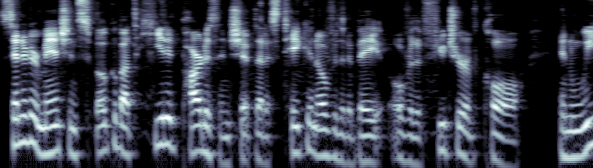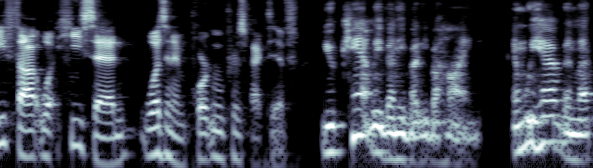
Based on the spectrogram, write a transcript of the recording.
Senator Manchin spoke about the heated partisanship that has taken over the debate over the future of coal, and we thought what he said was an important perspective. You can't leave anybody behind, and we have been left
